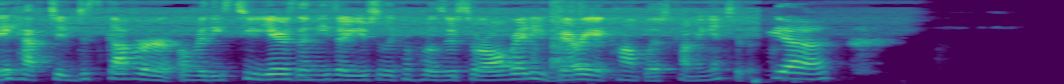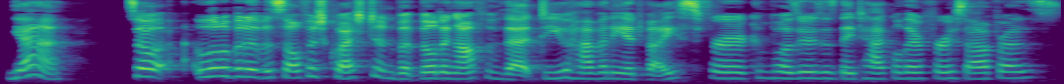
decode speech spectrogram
they have to discover over these two years. And these are usually composers who are already very accomplished coming into the program. Yeah. Yeah. So, a little bit of a selfish question, but building off of that, do you have any advice for composers as they tackle their first operas?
